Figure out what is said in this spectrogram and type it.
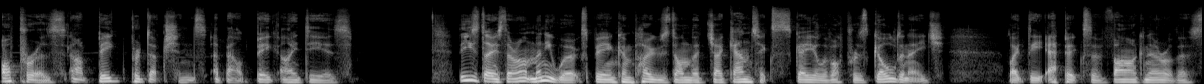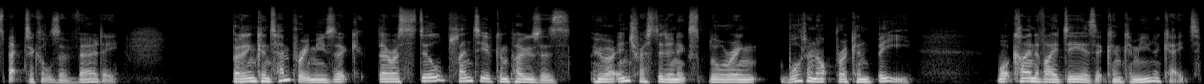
Operas are big productions about big ideas. These days, there aren't many works being composed on the gigantic scale of opera's golden age, like the epics of Wagner or the spectacles of Verdi. But in contemporary music, there are still plenty of composers who are interested in exploring what an opera can be, what kind of ideas it can communicate.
